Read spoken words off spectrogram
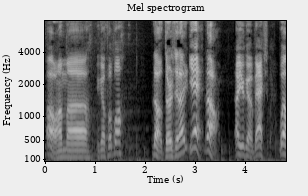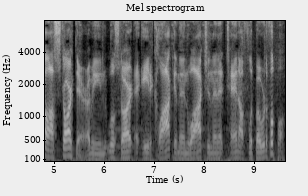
Oh, I'm, uh, You go football? no, Thursday night? Yeah. No. Oh, you're going Bachelor. Well, I'll start there. I mean, we'll start at 8 o'clock and then watch, and then at 10, I'll flip over to football.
